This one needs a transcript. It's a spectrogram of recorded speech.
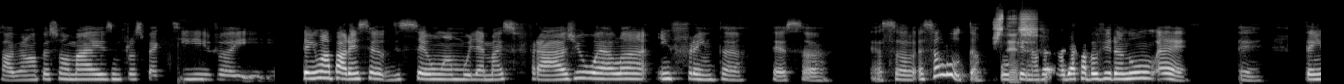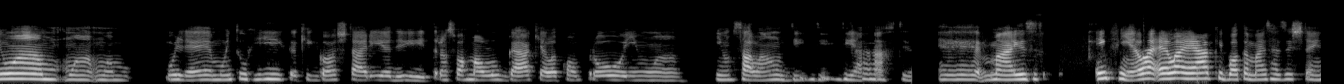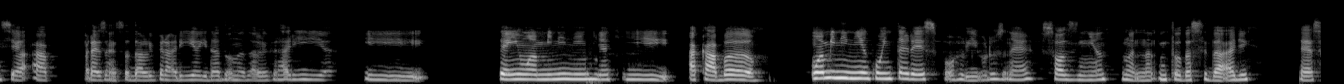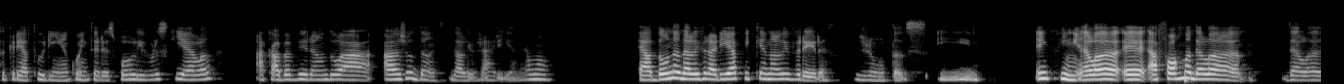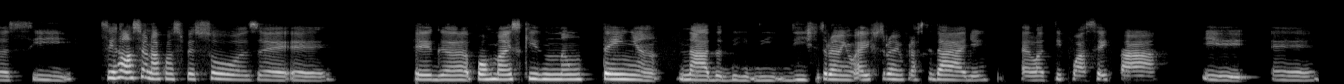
sabe? é uma pessoa mais introspectiva e tem uma aparência de ser uma mulher mais frágil, ela enfrenta essa essa essa luta, porque na verdade acaba virando um é, é. Tem uma, uma, uma mulher muito rica que gostaria de transformar o lugar que ela comprou em uma em um salão de, de, de arte. É, mas, enfim, ela, ela é a que bota mais resistência à presença da livraria e da dona da livraria e tem uma menininha que acaba uma menininha com interesse por livros, né, sozinha na, em toda a cidade, essa criaturinha com interesse por livros que ela acaba virando a, a ajudante da livraria, né, uma, é a dona da livraria e a pequena livreira juntas. E, enfim, ela é a forma dela, dela se, se relacionar com as pessoas é, é chega, por mais que não tenha nada de, de, de estranho, é estranho para a cidade, ela, tipo, aceitar e é,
